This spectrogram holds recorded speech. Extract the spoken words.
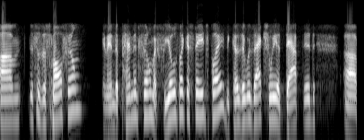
Um, this is a small film, an independent film. It feels like a stage play because it was actually adapted uh,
